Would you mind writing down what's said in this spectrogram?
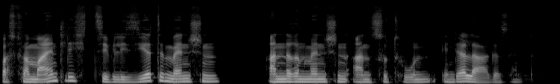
was vermeintlich zivilisierte Menschen anderen Menschen anzutun in der Lage sind.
